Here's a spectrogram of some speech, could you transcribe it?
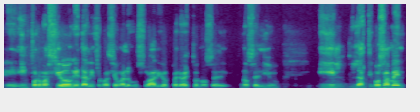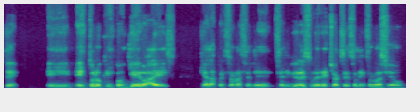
eh, información, en darle información a los usuarios, pero esto no se, no se dio. Y lastimosamente, eh, esto lo que conlleva es que a las personas se le, se le viole su derecho a acceso a la información,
